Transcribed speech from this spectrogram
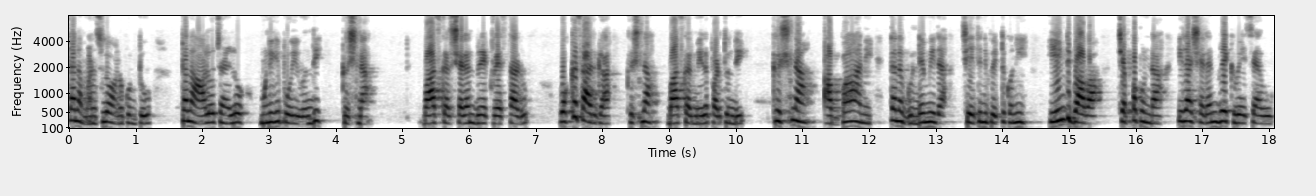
తన మనసులో అనుకుంటూ తన ఆలోచనలో మునిగిపోయి ఉంది కృష్ణ. భాస్కర్ షడన్ బ్రేక్ వేస్తాడు. ఒక్కసారిగా కృష్ణ భాస్కర్ మీద పడుతుంది. కృష్ణ అబ్బా అని తన గుండె మీద చేతిని పెట్టుకొని ఏంటి బావా చెప్పకుండా ఇలా షడన్ బ్రేక్ వేశావు?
